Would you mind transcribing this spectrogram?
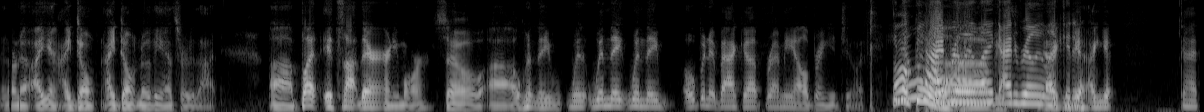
I don't know. I I don't I don't know the answer to that. Uh, but it's not there anymore. So uh, when they when when they when they open it back up, Remy, I'll bring you to it. You Oh, know cool. what I'd really like? because- I'd really yeah, like can it. Get, if- I can get Go ahead.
